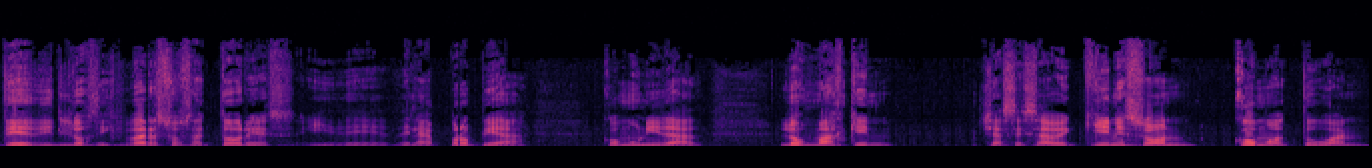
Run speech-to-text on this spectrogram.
de los diversos actores y de, de la propia comunidad. Los Maskin ya se sabe quiénes son, cómo actúan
